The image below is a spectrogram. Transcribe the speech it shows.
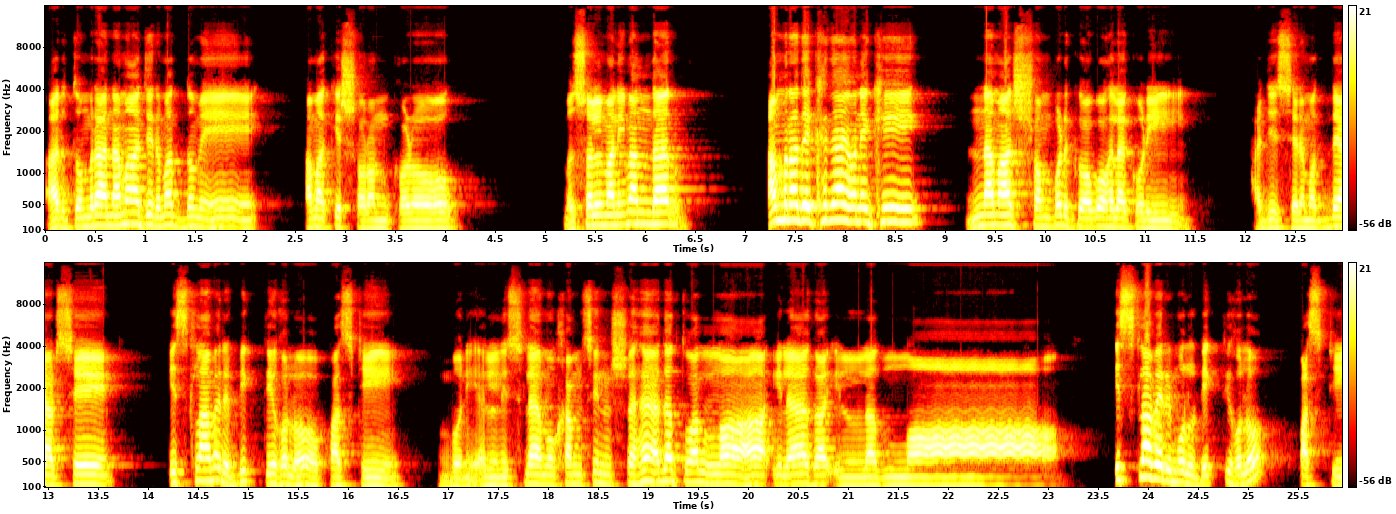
আর তোমরা নামাজের মাধ্যমে আমাকে স্মরণ করো। মুসলমান ইমানদার, আমরা দেখা যায় অনেকেই নামাজ সম্পর্কে অবহেলা করি। হাদিসের মধ্যে আসছে, ইসলামের ভিত্তি হলো পাঁচটি। বনি আল ইসলাম খামসিন শাহাদাতু আল্লাহ ইলাহা ইল্লাল্লাহ। ইসলামের মূল ব্যক্তি হলো পাঁচটি।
